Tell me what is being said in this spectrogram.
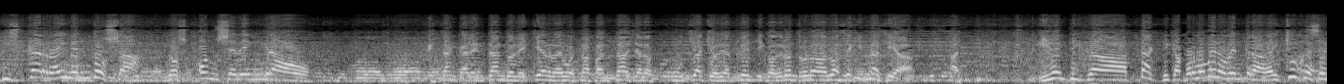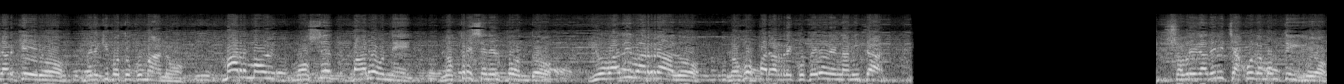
Vizcarra y Mendoza. Los 11 de Engrao. Están calentando la izquierda de vuestra pantalla los muchachos de Atlético. Del otro lado lo hace Gimnasia. Idéntica táctica, por lo menos de entrada. Y es el arquero del equipo tucumano. Mármol, Moset, Barone, los tres en el fondo. Y Ubalé Barrado, los dos para recuperar en la mitad. Sobre la derecha juega Montiglio.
